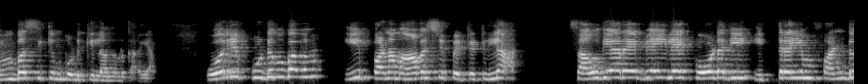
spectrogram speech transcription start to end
എംബസിക്കും കൊടുക്കില്ല എന്ന് അവർക്കറിയാം ഒരു കുടുംബവും ഈ പണം ആവശ്യപ്പെട്ടിട്ടില്ല. സൗദി അറേബ്യയിലെ കോടതി ഇത്രയും ഫണ്ട്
